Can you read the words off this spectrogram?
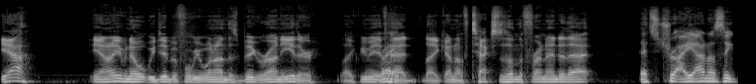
yeah, yeah. I don't even know what we did before we went on this big run either. Like we may have Right. had like I don't know if Texas on the front end of that. That's true. I honestly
